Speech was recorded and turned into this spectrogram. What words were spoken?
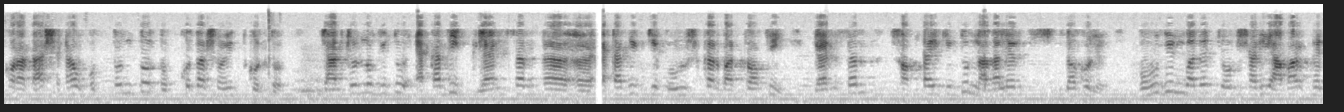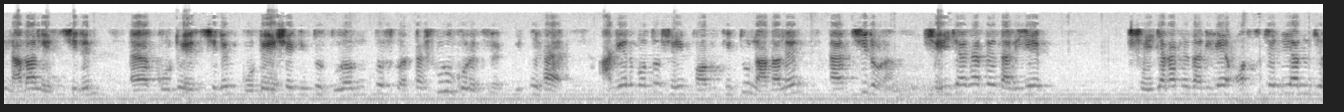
করাটা, সেটাও অত্যন্ত দক্ষতার সহিত করত। যার জন্য কিন্তু একাধিক গ্ল্যান্ডসান একাধিক যে পুরস্কার বা ট্রফি গ্ল্যান্ডসান সবটাই কিন্তু নাদালের দখলে। বহুদিন বাদে চোট সারি আবার ফের নাদাল এসেছিলেন কোর্টে এসেছিলেন। কোর্টে এসে কিন্তু দুরন্ত একটা শুরু করেছিলেন। কিন্তু হ্যাঁ আগের মতো সেই ফর্ম কিন্তু নাদালের ছিল না। সেই জায়গাতে দাঁড়িয়ে, সেই জায়গাতে দাঁড়িয়ে অস্ট্রেলিয়ান যে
